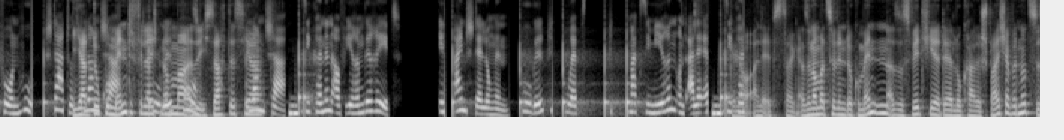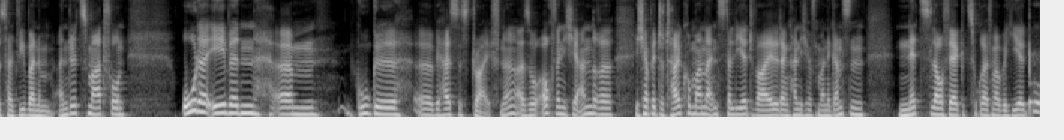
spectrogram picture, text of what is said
Phone. Hu. Status. Ja. Dokumente vielleicht nochmal. Also ich sagte es ja. Launcher. Sie können auf Ihrem Gerät. In Einstellungen. Google. Web. Maximieren und alle Apps. Sie Genau, alle Apps zeigen. Also nochmal zu den Dokumenten. Also es wird hier der lokale Speicher benutzt, ist halt wie bei einem Android-Smartphone. Oder eben ähm, Google, äh, wie heißt es, Drive. Ne? Also auch wenn ich hier andere, ich habe hier Total Commander installiert, weil dann kann ich auf meine ganzen Netzlaufwerke zugreifen, aber hier Google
